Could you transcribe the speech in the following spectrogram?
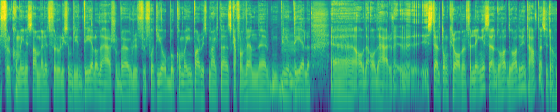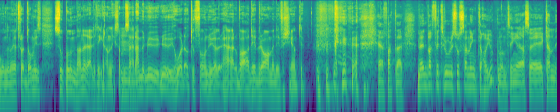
för att komma in i samhället, för att liksom bli en del av det här så behöver du få ett jobb och komma in på arbetsmarknaden, skaffa vänner, bli en mm. del eh, av, det, av det här. Ställt de kraven för länge sedan, då, då hade vi inte haft den situationen. Och jag tror att de vill sopa undan det där lite grann. Liksom. Mm. Så här, men nu, nu är vi hårda och tuffa och nu gör vi det här. Och bara, ah, det är bra, men det är för sent. Typ. jag fattar. Men varför tror du sossarna inte har gjort någonting? Alltså, kan,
